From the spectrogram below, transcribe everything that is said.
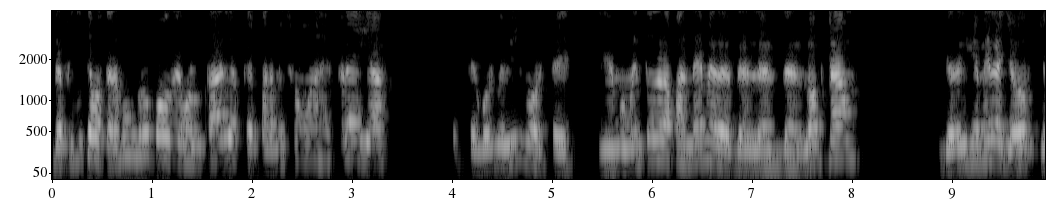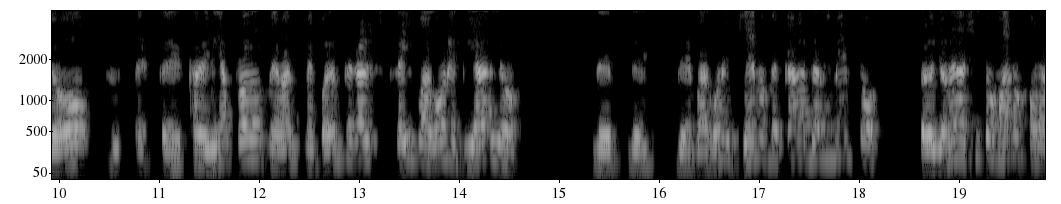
definitivamente tenemos un grupo de voluntarios que para mí son unas estrellas. Este, vuelvo y digo, este, en el momento de la pandemia, del, del, lockdown, yo le dije, mira, yo, yo, este, Caribbean Product me, van, me puede entregar seis vagones diarios de, vagones llenos de cajas de alimentos pero yo necesito manos para,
